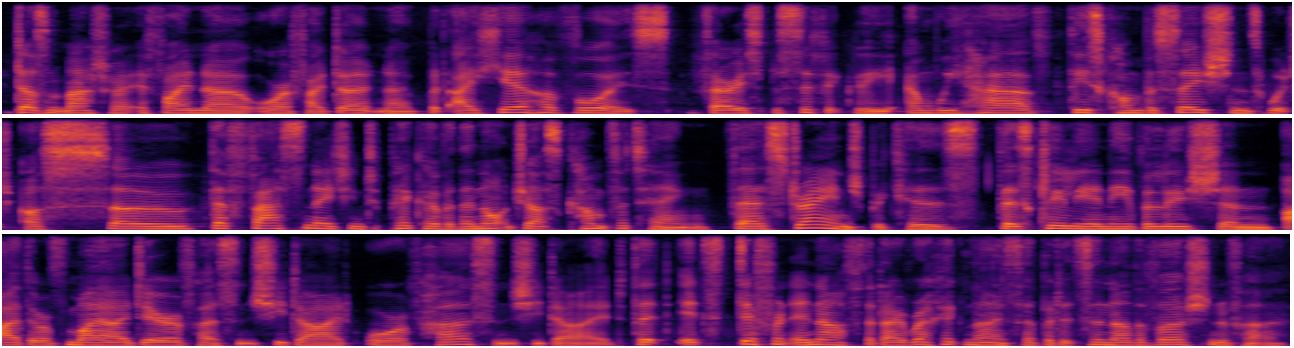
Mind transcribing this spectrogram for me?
It doesn't matter if I know or if I don't know, but I hear her voice very specifically. And we have these conversations which are so, they're fascinating to pick over. They're not just comforting. They're strange because there's clearly an evolution either of my idea of her since she died or of her since she died that it's different enough that I recognize her, but it's another version of her.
